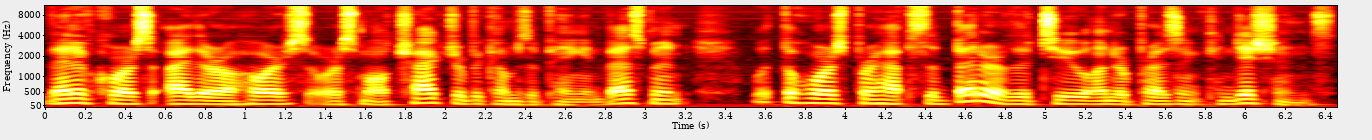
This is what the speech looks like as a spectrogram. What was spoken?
Then, of course, either a horse or a small tractor becomes a paying investment, with the horse perhaps the better of the two under present conditions.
